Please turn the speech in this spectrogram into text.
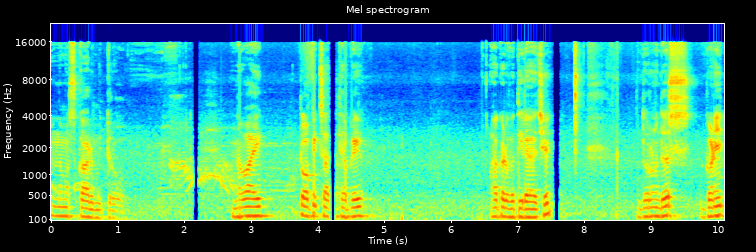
નમસ્કાર મિત્રો. નવા એક ટોપિક સાથે આપણે આગળ વધી રહ્યા છે. ધોરણ દસ, ગણિત,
